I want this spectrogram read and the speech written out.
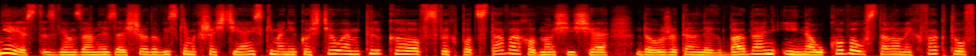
nie jest związany ze środowiskiem chrześcijańskim ani kościołem, tylko w swych podstawach odnosi się do rzetelnych badań i naukowo ustalonych faktów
